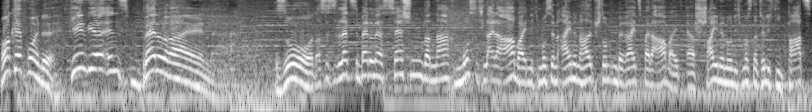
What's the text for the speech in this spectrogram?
Okay, Freunde, gehen wir ins Battle rein. So, das ist das letzte Battle der Session. Danach muss ich leider arbeiten. Ich muss in eineinhalb Stunden bereits bei der Arbeit erscheinen und ich muss natürlich die Parts,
